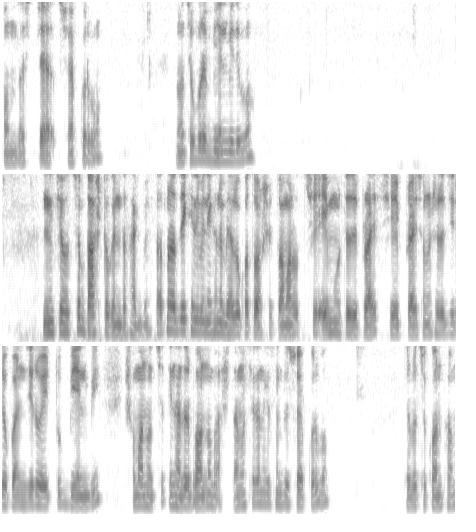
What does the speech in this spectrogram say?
পঞ্চাশটা সোয়াপ করব। আমরা হচ্ছে উপরে বিএনবি দেবো। নিচে হচ্ছে বাস টোকেনটা থাকবে। তো আপনারা দেখে নেবেন এখানে ভ্যালু কত আসে। তো আমার হচ্ছে এই মুহূর্তে যে প্রাইস সেই প্রাইস অনুসারে zero point zero eight two BNB সমান হচ্ছে তিন হাজার বাউন্ন বাস। তো আমি এখান থেকে সিম্পলি সোয়াপ করব। তারপর হচ্ছে কনফার্ম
